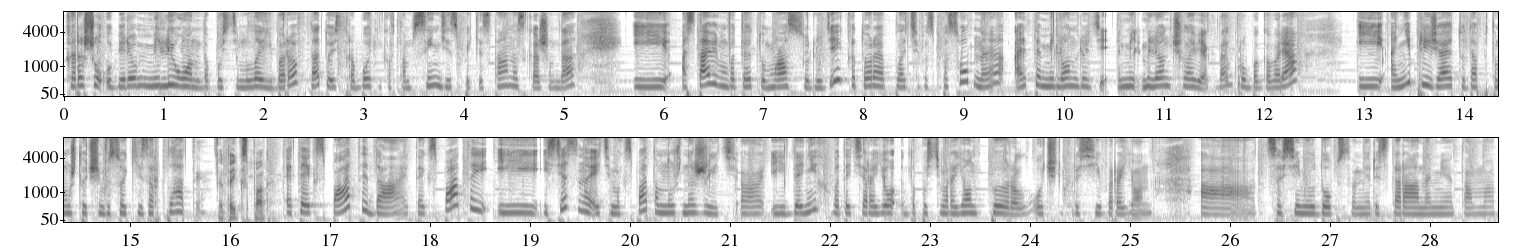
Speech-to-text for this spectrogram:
хорошо, уберем миллион, допустим, лейборов, да, то есть работников там с Индии, с Пакистана, скажем, да, и оставим вот эту массу людей, которая платежеспособная, а это миллион людей, миллион человек, да, грубо говоря, и они приезжают туда, потому что очень высокие зарплаты. Это экспаты. Это экспаты, да, это экспаты, и, естественно, этим экспатам нужно жить. А, и для них вот эти районы, допустим, район Перл, очень красивый район, а, со всеми удобствами, ресторанами, там, а,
